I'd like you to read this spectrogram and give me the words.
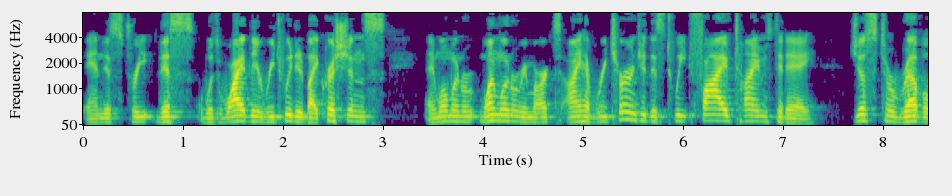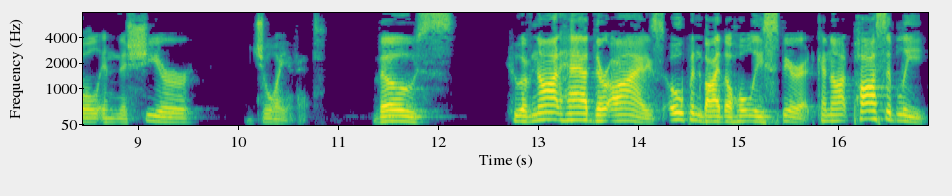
And this, tweet, this was widely retweeted by Christians. And one woman, one woman remarked, I have returned to this tweet five times today just to revel in the sheer joy of it. Those who have not had their eyes opened by the Holy Spirit cannot possibly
